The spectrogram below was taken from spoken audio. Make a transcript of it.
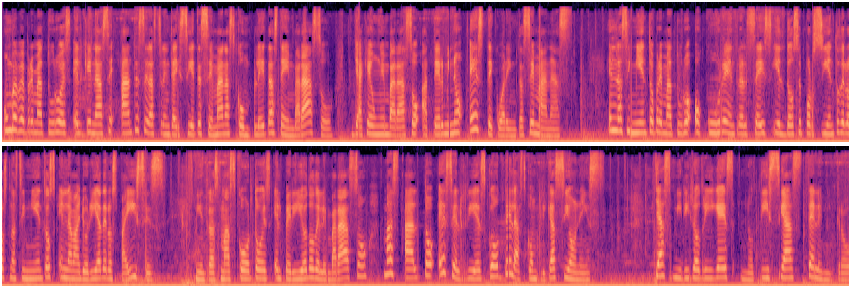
Un bebé prematuro es el que nace antes de las 37 semanas completas de embarazo, ya que un embarazo a término es de 40 semanas. El nacimiento prematuro ocurre entre el 6 y el 12% de los nacimientos en la mayoría de los países. Mientras más corto es el periodo del embarazo, más alto es el riesgo de las complicaciones. Yasmiri Rodríguez, Noticias Telemicro.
